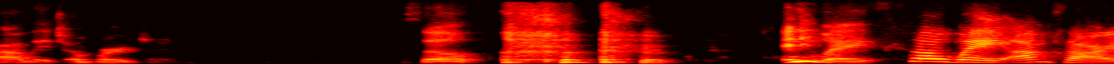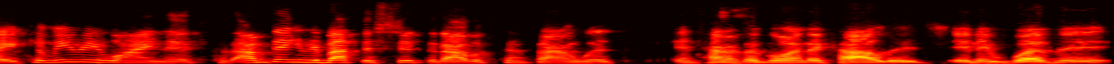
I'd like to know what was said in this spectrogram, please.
college a virgin. So Anyway. So wait, I'm sorry. Can we rewind this? Because I'm thinking about the shit that I was concerned with in terms of going to college, and it wasn't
